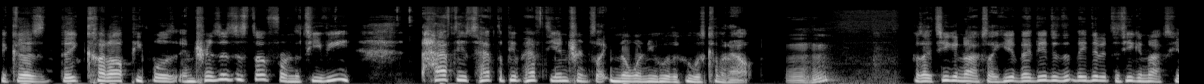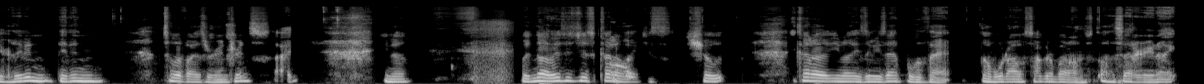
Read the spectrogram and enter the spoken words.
because they cut off people's entrances and stuff from the TV. Half these, half the people, half the entrance, like no one knew who the, who was coming out. Mm-hmm. Because like Tegan Nox, like he, they did they did it to Tegan Nox here. They didn't they didn't televise her entrance. I, you know, but no, this is just kind of like just show. It kind of you know is an example of that of what I was talking about on on Saturday night.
